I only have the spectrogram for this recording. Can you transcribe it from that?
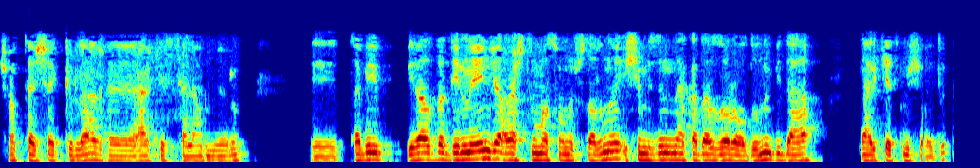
Çok teşekkürler. Ee, Herkese selamlıyorum. Ee, tabii biraz da dinleyince araştırma sonuçlarını işimizin ne kadar zor olduğunu bir daha terk etmiş olduk.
